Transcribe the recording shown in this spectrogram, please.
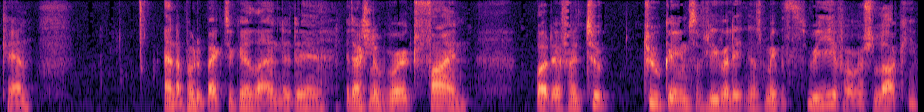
can, and I put it back together, and it uh, it actually worked fine. But if I took two games of League of Legends, maybe three if I was lucky,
